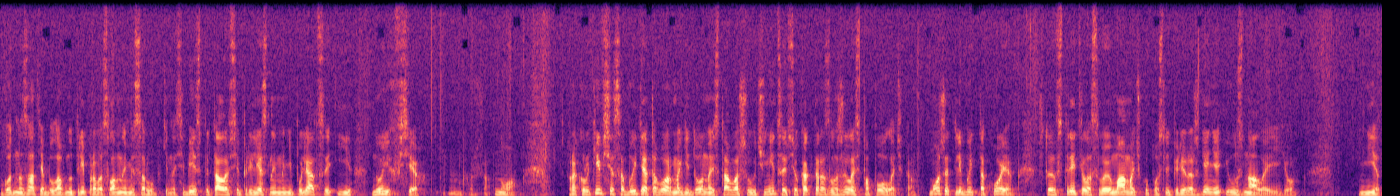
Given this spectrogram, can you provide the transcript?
Год назад я была внутри православной мясорубки. На себе испытала все прелестные манипуляции и, ну их всех. Хорошо. Но, прокрутив все события того Армагеддона и став вашей ученицей, все как-то разложилось по полочкам. Может ли быть такое, что я встретила свою мамочку после перерождения и узнала ее? Нет.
